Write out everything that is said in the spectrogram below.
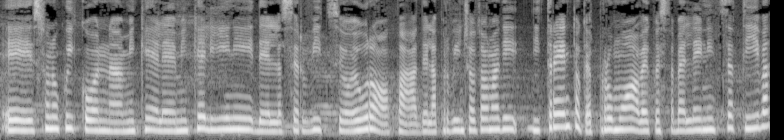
e sono qui con Michele Michelini del Servizio Europa della provincia autonoma di, di Trento che promuove questa bella iniziativa.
